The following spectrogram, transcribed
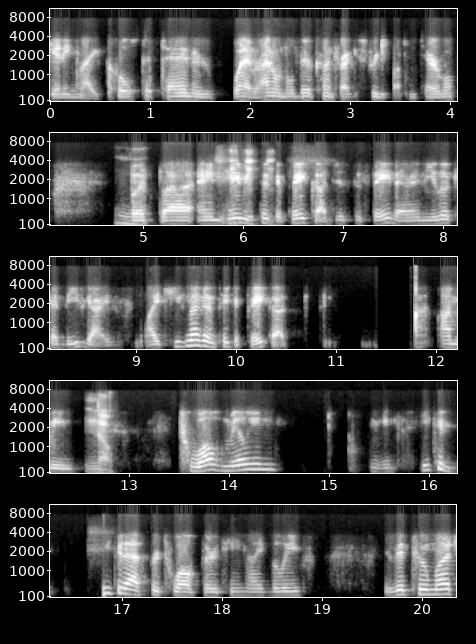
getting like close to 10 or whatever. I don't know. Their contract is pretty fucking terrible. Mm. But uh, and him, he took a pay cut just to stay there. And you look at these guys, like he's not going to take a pay cut. I, I mean, no, 12 million. I mean, he could he could ask for 12, 13, I believe. Is it too much?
